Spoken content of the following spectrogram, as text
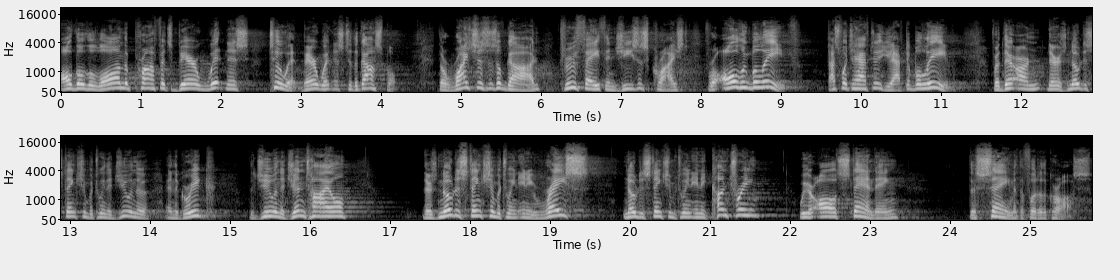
although the law and the prophets bear witness to it, bear witness to the gospel the righteousness of God through faith in Jesus Christ for all who believe. That's what you have to do. You have to believe. For there, are, there is no distinction between the Jew and the, and the Greek, the Jew and the Gentile. There's no distinction between any race, no distinction between any country. We are all standing the same at the foot of the cross.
